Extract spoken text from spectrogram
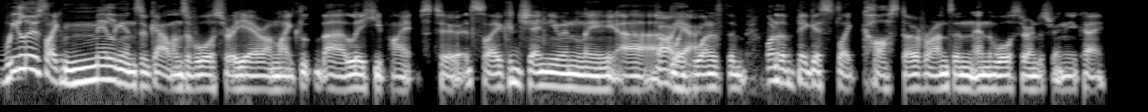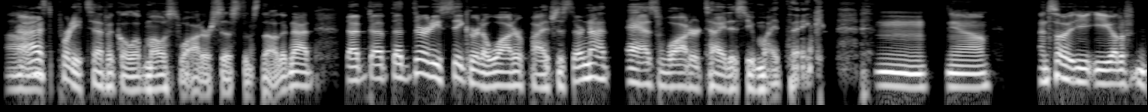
We lose like millions of gallons of water a year on like uh, leaky pipes too. It's like genuinely uh, Oh, like yeah. one of the one of the biggest like cost overruns in, in the water industry in the UK. Um, That's pretty typical of most water systems, though. They're not the, the the dirty secret of water pipes is they're not as watertight as you might think. Mm, yeah. And so you, you got to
